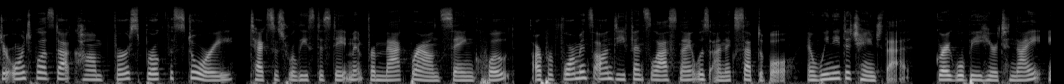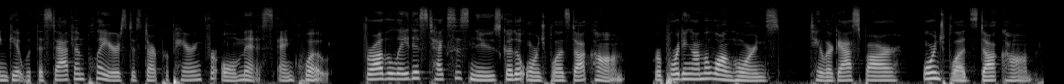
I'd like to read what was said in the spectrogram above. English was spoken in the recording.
After OrangeBloods.com first broke the story, Texas released a statement from Mack Brown saying, quote, Our performance on defense last night was unacceptable, and we need to change that. Greg will be here tonight and get with the staff and players to start preparing for Ole Miss, end quote. For all the latest Texas news, go to OrangeBloods.com. Reporting on the Longhorns, Taylor Gaspar, OrangeBloods.com.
